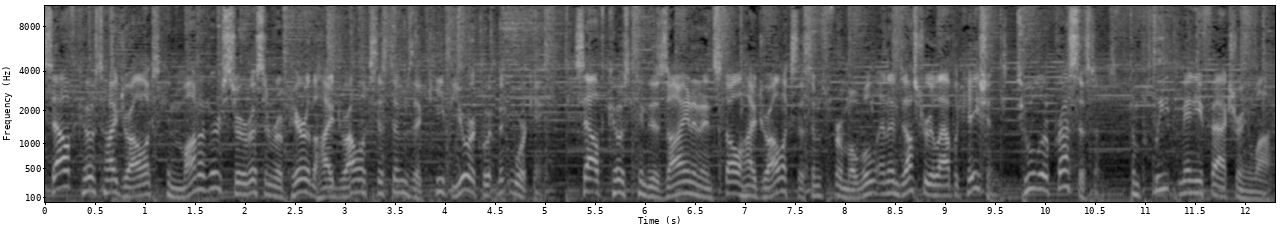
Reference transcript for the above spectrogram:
South Coast Hydraulics can monitor, service, and repair the hydraulic systems that keep your equipment working. South Coast can design and install hydraulic systems for mobile and industrial applications, tool or press systems, complete manufacturing lines.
